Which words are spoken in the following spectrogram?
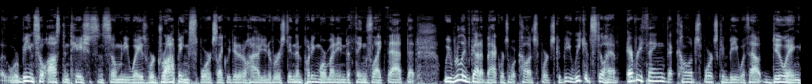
Uh, we're being so ostentatious in so many ways. We're dropping sports like we did at Ohio University, and then putting more money into things like that. That we really have got it backwards. What college sports could be. We could still have everything that college sports can be without doing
